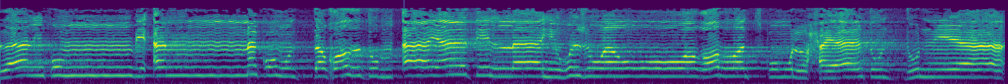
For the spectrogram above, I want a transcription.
ذلكم بأنكم اتخذتم آيات الله هزوا وغرتكم الحياة الدنيا.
